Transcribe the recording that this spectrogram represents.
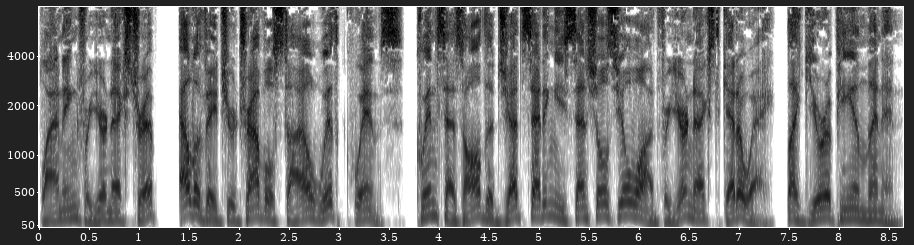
Planning for your next trip? Elevate your travel style with Quince. Quince has all the jet-setting essentials you'll want for your next getaway, like European linen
